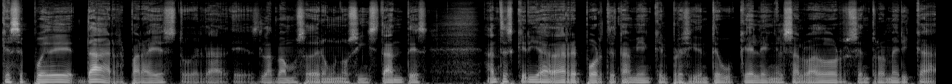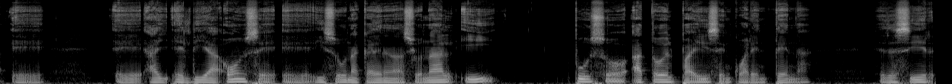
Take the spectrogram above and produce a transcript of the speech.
que se puede dar para esto, ¿verdad? Es, las vamos a dar en unos instantes. Antes quería dar reporte también que el presidente Bukele en El Salvador, Centroamérica, eh, eh, el día 11 eh, hizo una cadena nacional y puso a todo el país en cuarentena. Es decir,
